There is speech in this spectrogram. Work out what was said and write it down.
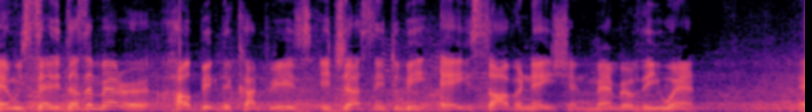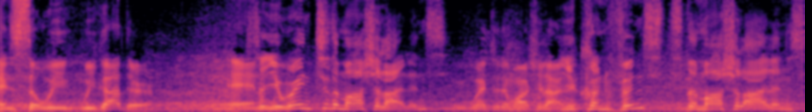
And we said it doesn't matter how big the country is, it just needs to be a sovereign nation, member of the UN. And so we, we got there. And so you went to the Marshall Islands. We went to the Marshall Islands. You convinced the Marshall Islands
